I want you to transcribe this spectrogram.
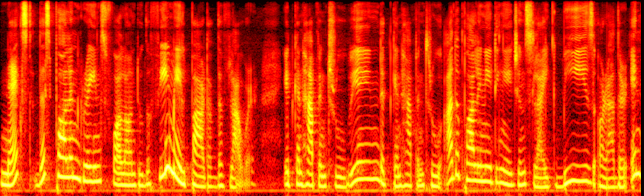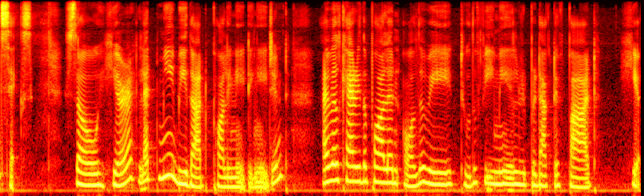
Next, this pollen grains fall onto the female part of the flower. It can happen through wind, it can happen through other pollinating agents like bees or other insects. So here, let me be that pollinating agent. I will carry the pollen all the way to the female reproductive part here.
